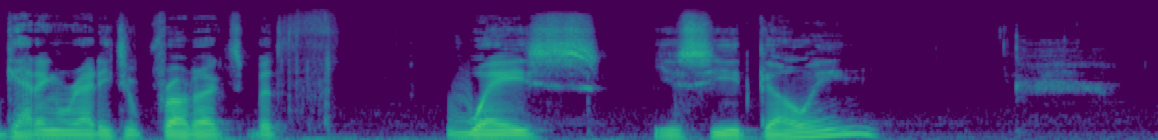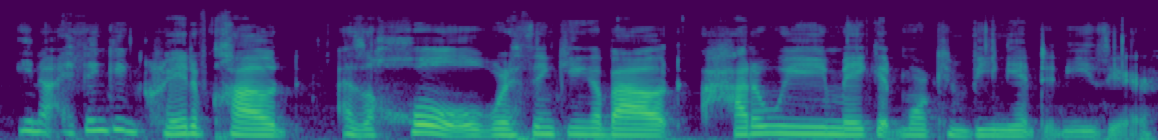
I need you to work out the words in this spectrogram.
getting ready to products, but ways you see it going? You know, I think in Creative Cloud as a whole, we're thinking about how do we make it more convenient and easier,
